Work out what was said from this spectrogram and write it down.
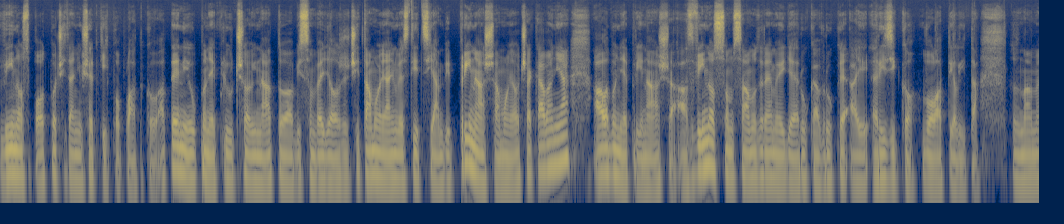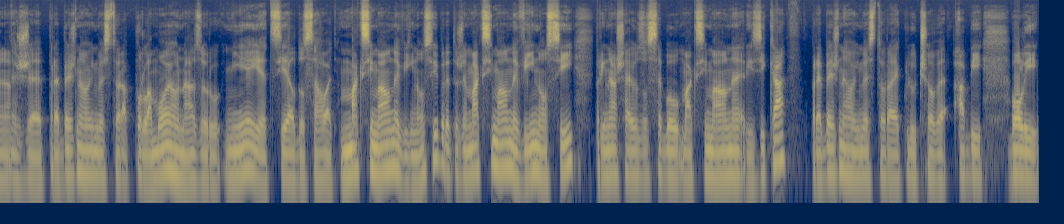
výnos po odpočítaní všetkých poplatkov. A ten je úplne kľúčový na to, aby som vedel, že či tá moja investícia by prináša moje očakávania alebo neprináša prináša. A s výnosom samozrejme ide ruka v ruke aj riziko, volatilita. To znamená, že pre bežného investora podľa môjho názoru nie je cieľ dosahovať maximálne výnosy, pretože maximálne výnosy prinášajú so sebou maximálne rizika pre bežného investora je kľúčové, aby boli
